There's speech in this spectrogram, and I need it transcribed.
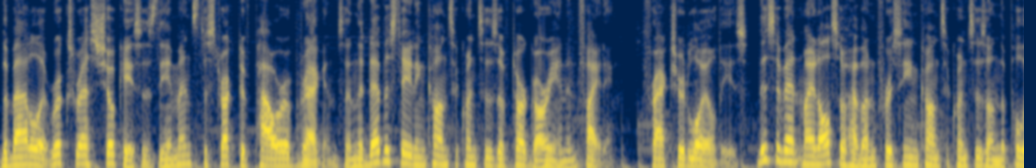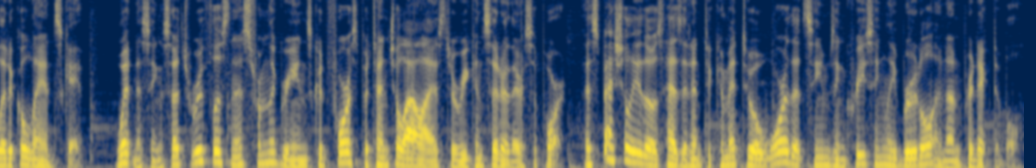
The battle at Rook's Rest showcases the immense destructive power of dragons and the devastating consequences of Targaryen infighting. Fractured loyalties. This event might also have unforeseen consequences on the political landscape. Witnessing such ruthlessness from the Greens could force potential allies to reconsider their support, especially those hesitant to commit to a war that seems increasingly brutal and unpredictable.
